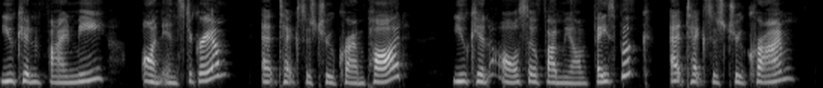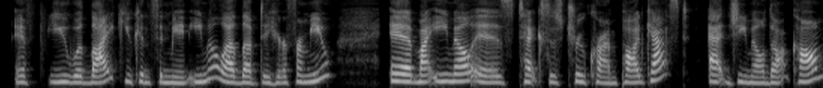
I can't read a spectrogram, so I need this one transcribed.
You can find me on Instagram at Texas True Crime Pod. You can also find me on Facebook at Texas True Crime. If you would like, you can send me an email. I'd love to hear from you. And my email is Texas True Crime Podcast at gmail.com.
